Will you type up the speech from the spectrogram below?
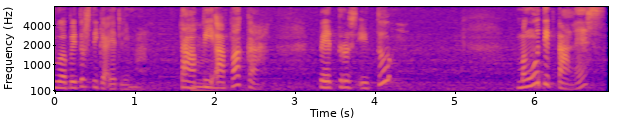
2 Petrus 3 ayat 5. Tapi Hmm. apakah Petrus itu mengutip Thales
